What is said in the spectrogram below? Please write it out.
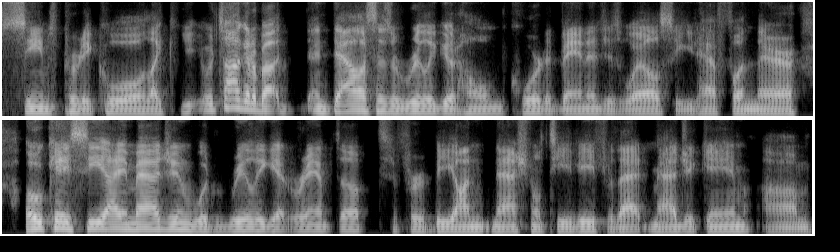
seems pretty cool. Like we're talking about, and Dallas has a really good home court advantage as well, so you'd have fun there. OKC, I imagine, would really get ramped up to, for be on national TV for that Magic game. Um,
